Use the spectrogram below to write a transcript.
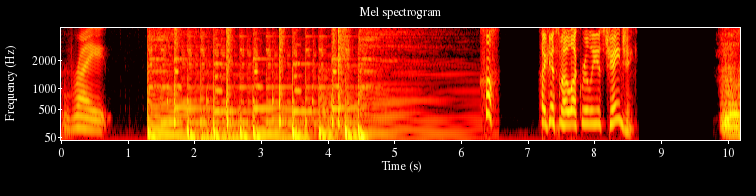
Right. I guess my luck really is changing.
